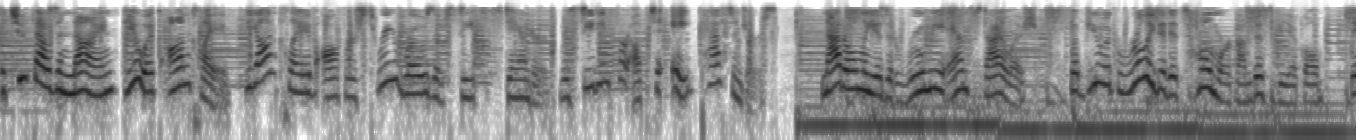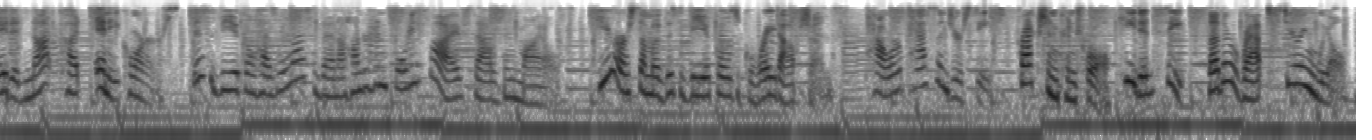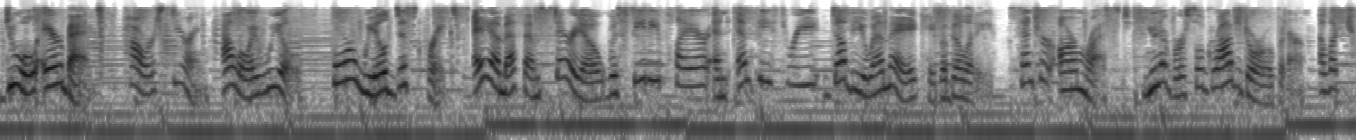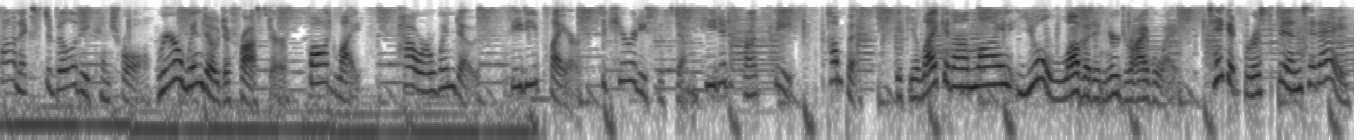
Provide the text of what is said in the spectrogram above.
The 2009 Buick Enclave. The Enclave offers three rows of seats standard with seating for up to eight passengers. Not only is it roomy and stylish, but Buick really did its homework on this vehicle. They did not cut any corners. This vehicle has less than 145,000 miles. Here are some of this vehicle's great options. Power passenger seat, traction control, heated seats, leather wrapped steering wheel, dual airbags, power steering, alloy wheels, four-wheel disc brakes, AM FM stereo with CD player and MP3 WMA capability, center armrest, universal garage door opener, electronic stability control, rear window defroster, fog lights, power windows, CD player, security system, heated front seats, compass. If you like it online, you'll love it in your driveway. Take it for a spin today.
